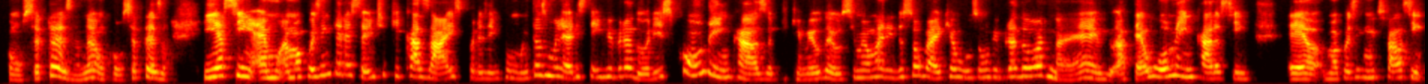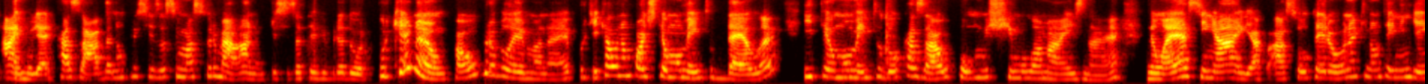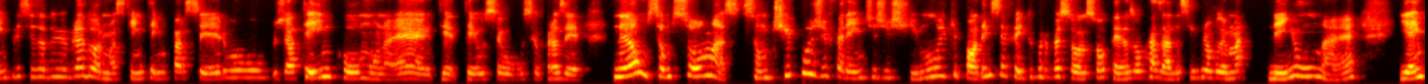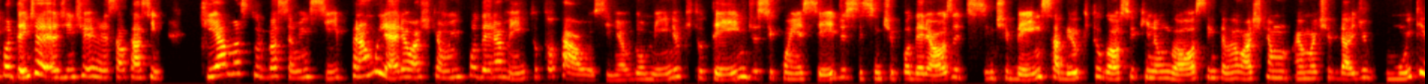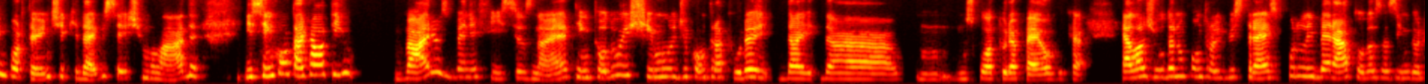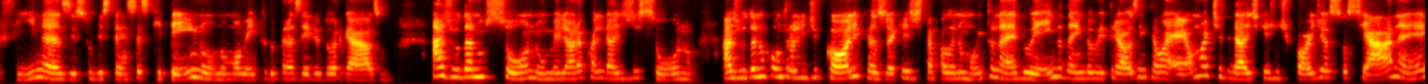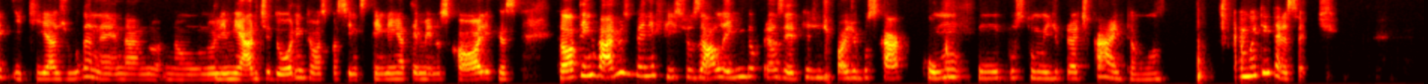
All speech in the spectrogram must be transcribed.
Com certeza, não, com certeza. E assim, é, é uma coisa interessante que casais, por exemplo, muitas mulheres têm vibrador e escondem em casa, porque, meu Deus, se meu marido souber que eu uso um vibrador, né? Até o homem encara assim, é uma coisa que muitos falam assim, ai, mulher casada não precisa se masturbar, não precisa ter vibrador. Por que não? Qual o problema, né? Por que, que ela não pode ter o momento dela e ter o momento do casal com um estímulo a mais, né? Não é assim, ai, a, a solteirona que não tem ninguém precisa do vibrador, mas quem tem um parceiro já tem como, né, ter, ter o, seu, o seu prazer. Não, são somas, são tipos diferentes de estímulo e que podem ser feitos por pessoas solteiras ou casadas sem problema nenhum, né? E é importante a gente ressaltar assim que a masturbação em si, para a mulher, eu acho que é um empoderamento total, assim, é o domínio que tu tem de se conhecer, de se sentir poderosa, de se sentir bem, saber o que tu gosta e o que não gosta, então eu acho que é, um, é uma atividade muito importante, que deve ser estimulada, e sem contar que ela tem vários benefícios, né? Tem todo o estímulo de contratura da, da musculatura pélvica. Ela ajuda no controle do estresse por liberar todas as endorfinas e substâncias que tem no, no momento do prazer e do orgasmo. Ajuda no sono, melhora a qualidade de sono ajuda no controle de cólicas, já que a gente está falando muito, né, do endo, da endometriose, então é uma atividade que a gente pode associar, né, e que ajuda, né, na, no, no, limiar de dor, então as pacientes tendem a ter menos cólicas, então ela tem vários benefícios além do prazer que a gente pode buscar com, com o costume de praticar, então é muito interessante.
